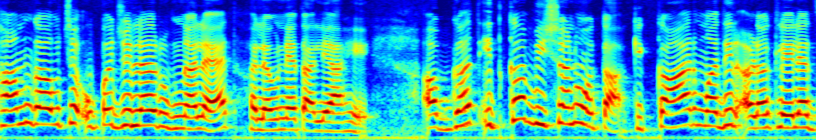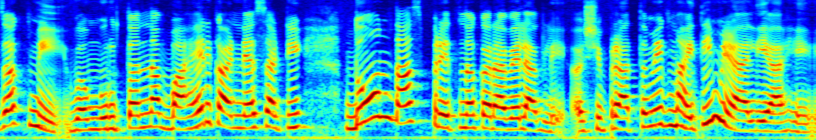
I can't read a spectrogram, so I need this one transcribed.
खामगावच्या उपजिल्हा रुग्णालयात हलवण्यात आले आहे. अपघात इतका भीषण होता की कारमधील अडकलेल्या जखमी व मृतांना बाहेर काढण्यासाठी दोन तास प्रयत्न करावे लागले अशी प्राथमिक माहिती मिळाली आहे.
